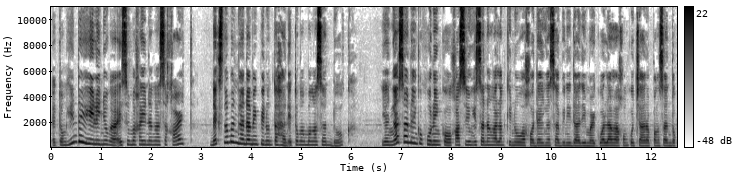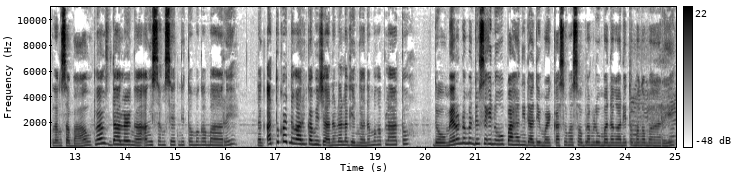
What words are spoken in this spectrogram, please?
Etong hindi hili nyo nga ay sumakay na nga sa cart. Next naman nga naming pinuntahan itong ang mga sandok. Yan nga sana yung kukunin ko kaso yung isa na nga lang kinuha ko dahil nga sabi ni Daddy Mark wala nga akong kutsara pang sandok ng sabaw. $12 nga ang isang set nito mga mare. Nag-add to cart na nga rin kami dyan ng lalagyan nga ng mga plato. Though, meron naman dun sa inuupahan ni Daddy Mark kaso nga sobrang luma na nga nito mga mare.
